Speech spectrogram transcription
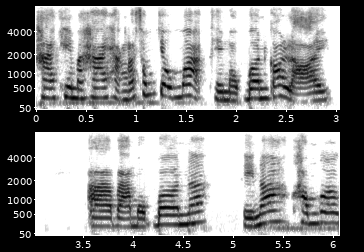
hai khi mà hai thằng nó sống chung á thì một bên có lợi à, và một bên á thì nó không có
